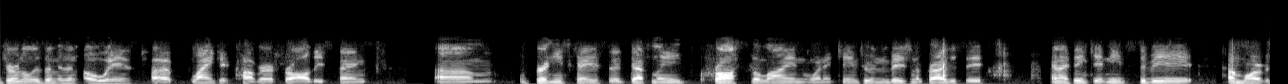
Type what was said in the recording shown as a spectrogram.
journalism isn't always a blanket cover for all these things. Um, Britney's case, it definitely crossed the line when it came to an invasion of privacy. And I think it needs to be a more of a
